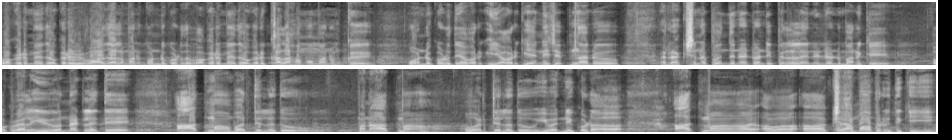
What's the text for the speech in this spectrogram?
ఒకరి మీద ఒకరి వివాదాలు మనకు ఉండకూడదు ఒకరి మీద ఒకరి కలహము మనకు ఉండకూడదు ఎవరికి ఎవరికి అన్నీ చెప్తున్నారు? రక్షణ పొందినటువంటి పిల్లలైనటువంటి మనకి. ఒకవేళ ఇవి ఉన్నట్లయితే ఆత్మ వర్ధిల్లదు. మన ఆత్మ వర్ధిల్లదు. ఇవన్నీ కూడా ఆత్మ ఆ- క్షేమాభివృద్ధికి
